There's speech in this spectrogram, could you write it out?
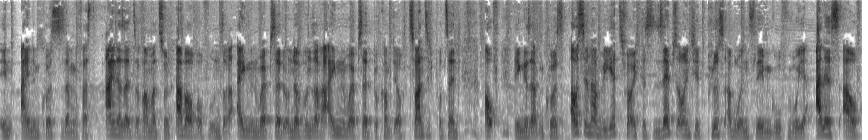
in einem Kurs zusammengefasst. Einerseits auf Amazon, aber auch auf unserer eigenen Website und auf unserer eigenen Website bekommt ihr auch 20% auf den gesamten Kurs. Außerdem haben wir jetzt für euch das Selbstorientiert Plus Abo ins Leben gerufen, wo ihr alles auf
